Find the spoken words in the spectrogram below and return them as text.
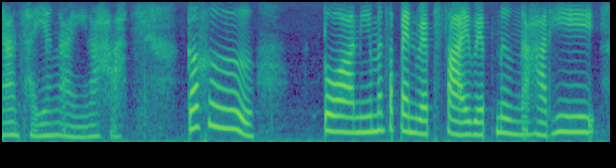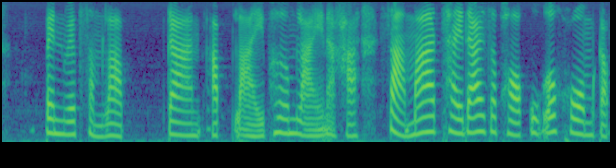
งานใช้ยังไงนะคะ ก็คือตัวนี้มันจะเป็นเว็บไซต์เว็บหนึ่งนะคะที่เป็นเว็บสำหรับ การอัพไลน์เพิ่มไลน์นะคะ สามารถใช้ได้เฉพาะ Google Chrome กับ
